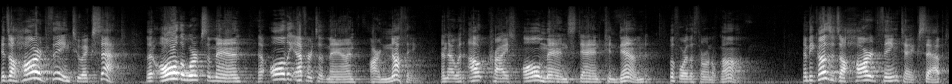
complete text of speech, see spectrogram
It's a hard thing to accept that all the works of man, that all the efforts of man are nothing, and that without Christ all men stand condemned before the throne of God. And because it's a hard thing to accept,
